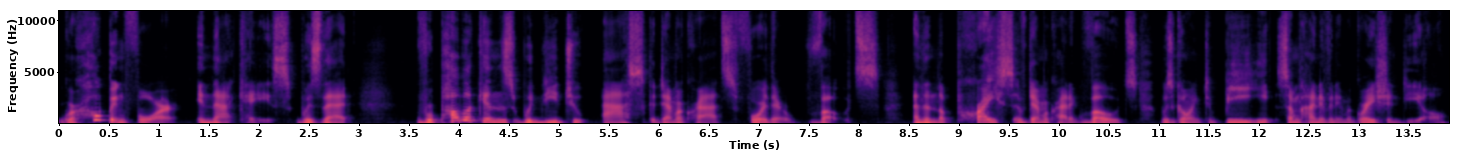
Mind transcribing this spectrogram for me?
were hoping for in that case was that Republicans would need to ask Democrats for their votes. And then the price of Democratic votes was going to be some kind of an immigration deal.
